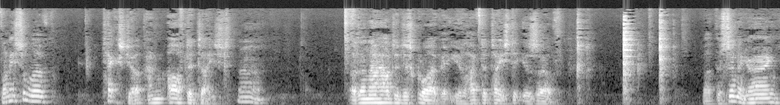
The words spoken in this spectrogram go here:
Funny sort of texture and aftertaste. Mm. I don't know how to describe it. You'll have to taste it yourself. But the sinigang,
